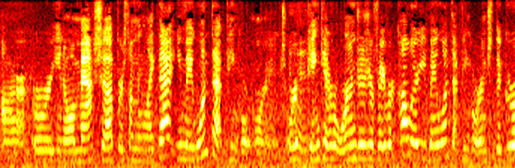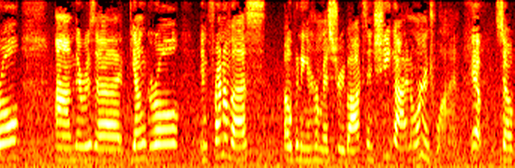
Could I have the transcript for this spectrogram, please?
Or, or you know a mashup or something like that, you may want that pink or orange. Or if pink or orange is your favorite color, you may want that pink or orange. The girl, um, there was a young girl in front of us opening her mystery box, and she got an orange one. Yep. So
